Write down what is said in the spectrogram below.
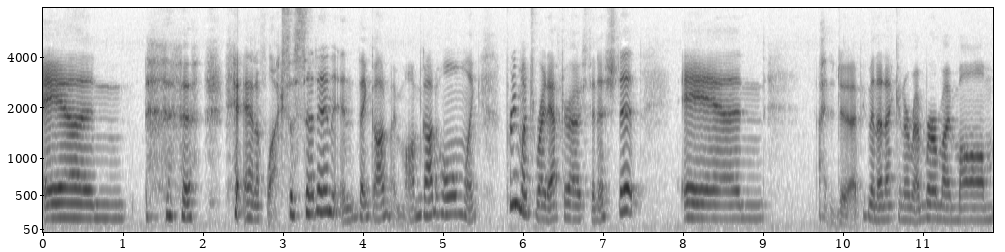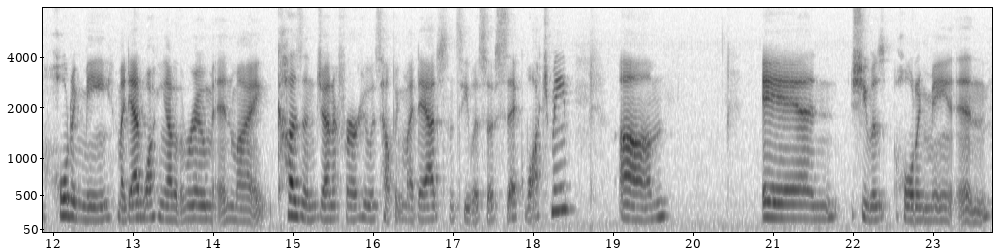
And anaphylaxis set in and thank God my mom got home like pretty much right after I finished it. And I had to do EpiPen and I can remember my mom holding me, my dad walking out of the room and my cousin Jennifer who was helping my dad since he was so sick watch me. Um, and she was holding me and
